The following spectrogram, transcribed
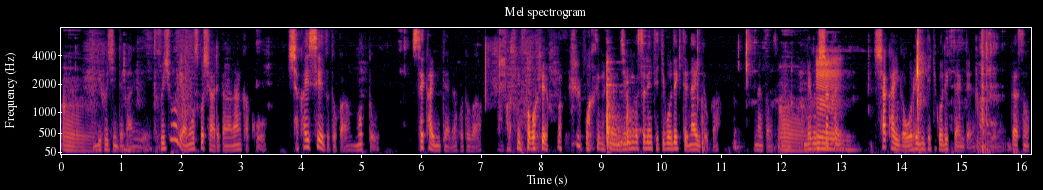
うん。理不尽って感じで。不条理はもう少しあれかな、なんかこう、社会制度とか、もっと、世界みたいなことが、俺を、俺 自分がそれに適合できてないとか、なんかその、うん逆に社会、うん社会が俺に適合できたみたいな感じで、ね。だからその、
